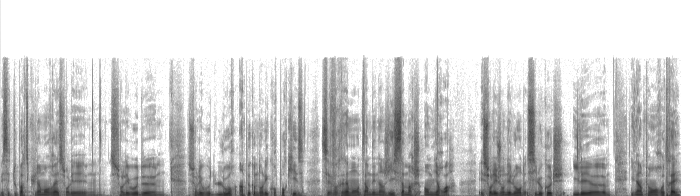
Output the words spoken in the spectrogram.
mais c'est tout particulièrement vrai sur les, sur les WOD, euh, sur les lourds, un peu comme dans les cours pour kids, c'est vraiment en termes d'énergie, ça marche en miroir. Et sur les journées lourdes, si le coach il est, euh, il est un peu en retrait,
